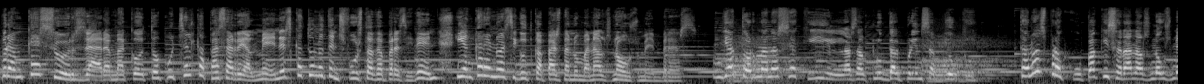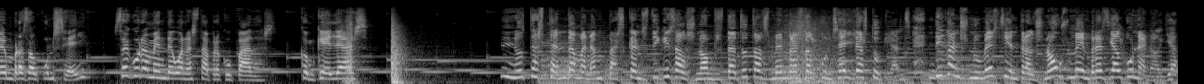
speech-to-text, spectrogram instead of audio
però amb què surts ara, Makoto? Potser el que passa realment és que tu no tens fusta de president i encara no has sigut capaç de nomenar els nous membres. Ja tornen a ser aquí, les del Club del Príncep Yuki. Tant els preocupa qui seran els nous membres del Consell? Segurament deuen estar preocupades. Com que elles... No t'estem demanant pas que ens diguis els noms de tots els membres del Consell d'Estudiants. Digue'ns només si entre els nous membres hi ha alguna noia.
